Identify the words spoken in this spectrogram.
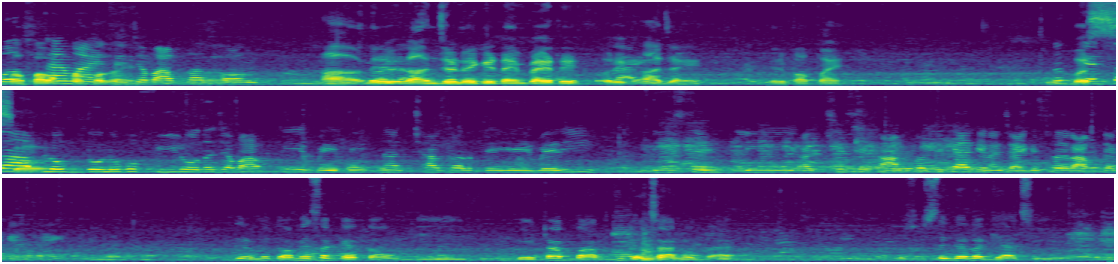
फ़र्स्ट पापा आए पापा का थे जब आपका सॉन्ग हाँ मेरे रांझण के टाइम पे आए थे और एक आज आए मेरे पापा हैं। तो तो बस कैसा आप लोग दोनों को फील होता है जब आपके बेटे इतना अच्छा करते हैं वेरी डिसेंटली अच्छे से काम करते क्या कहना चाहेंगे? सर आप क्या कहना चाहेंगे? मैं तो हमेशा कहता हूँ कि बेटा बाप की पहचान होता है तो उससे ज़्यादा क्या चाहिए?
